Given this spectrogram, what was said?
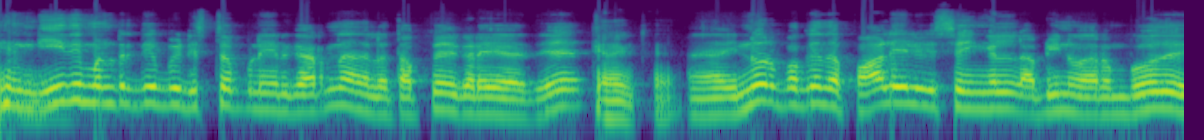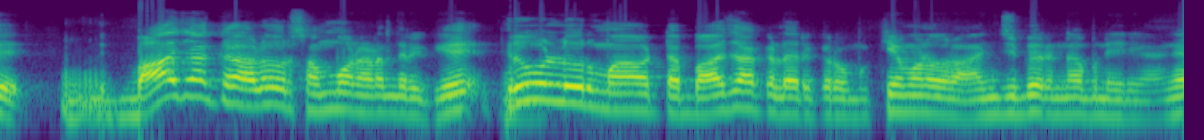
ஏன் நீதிமன்றத்தையே போய் டிஸ்டர்ப் பண்ணியிருக்காருன்னு அதுல தப்பே கிடையாது. இன்னொரு பக்கம் இந்த பாலியல் விஷயங்கள் அப்படின்னு வரும்போது. பாஜகவுல ஒரு சம்பவம் நடந்திருக்கு திருவள்ளூர் மாவட்ட பாஜகல இருக்கிற முக்கியமான ஒரு அஞ்சு பேர் என்ன பண்ணிருக்காங்க.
